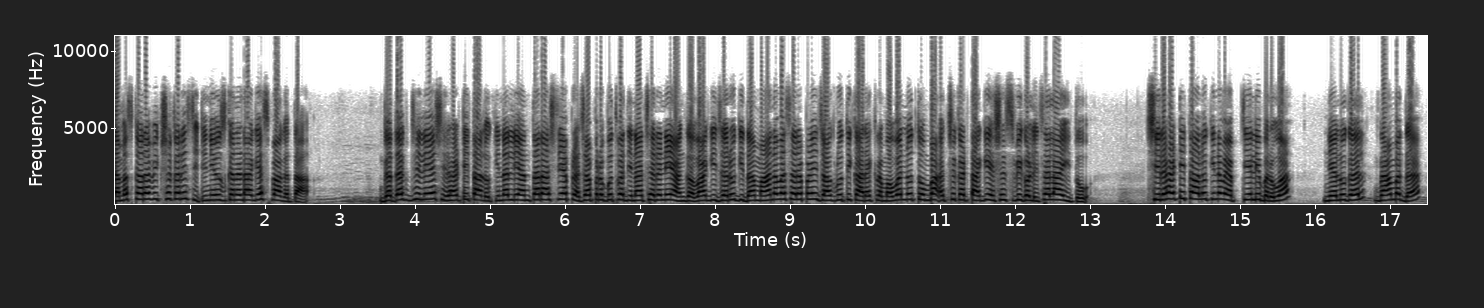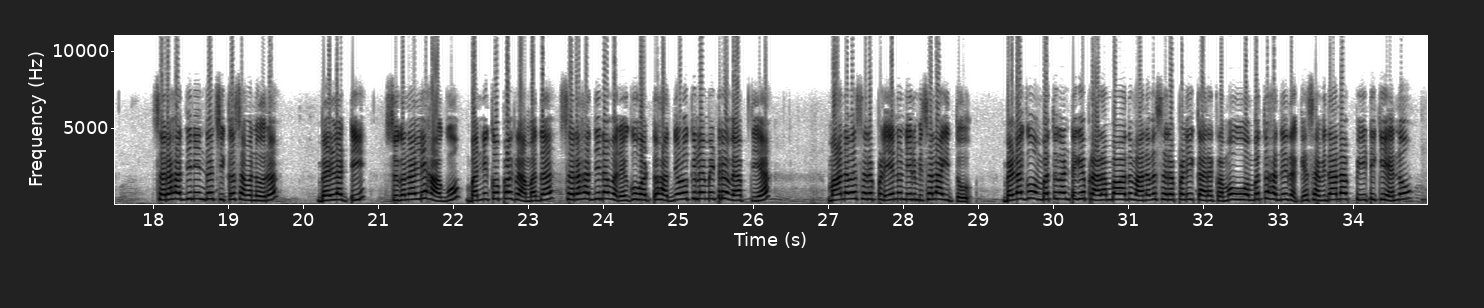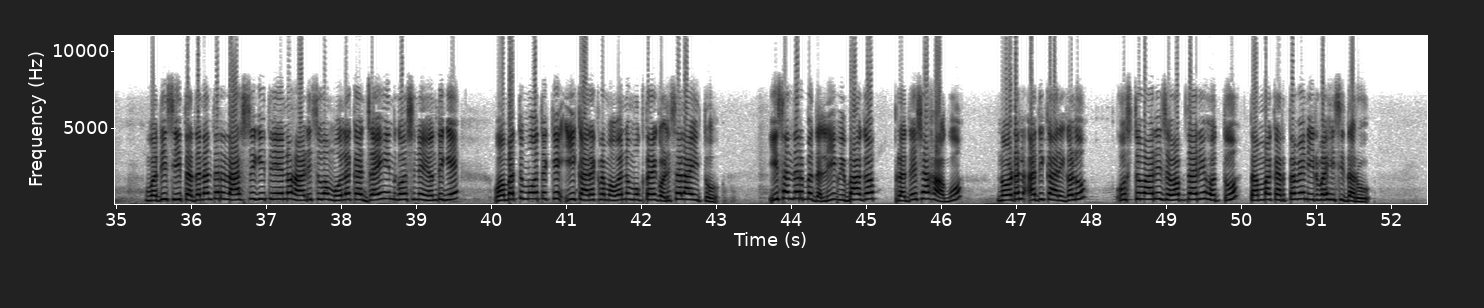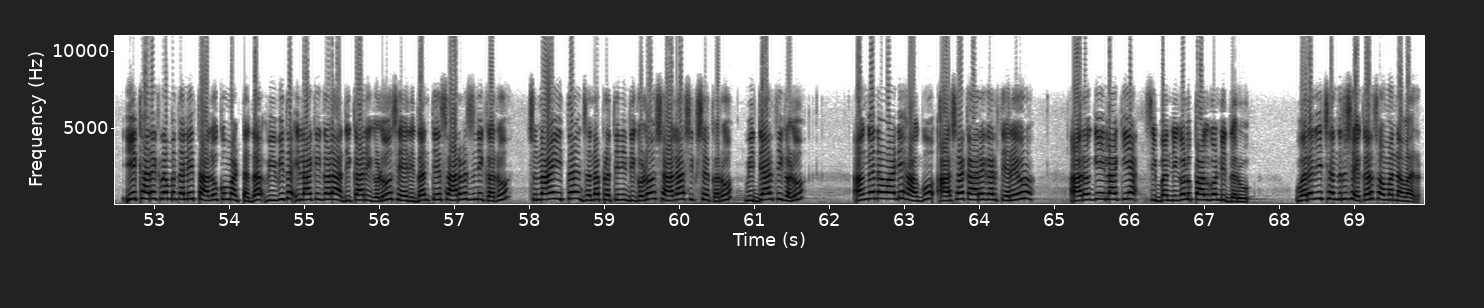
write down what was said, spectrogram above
ನಮಸ್ಕಾರ ವೀಕ್ಷಕರೇ, city news ಕನ್ನಡಗೆ ಸ್ವಾಗತ. ಗದಗ ಜಿಲ್ಲೆಯ ಶಿರಹಟ್ಟಿ ತಾಲೂಕಿನಲ್ಲಿ ಅಂತಾರಾಷ್ಟ್ರೀಯ ಪ್ರಜಾಪ್ರಭುತ್ವ ದಿನಾಚರಣೆಯ ಅಂಗವಾಗಿ ಜರುಗಿದ ಮಾನವ ಸರಪಳಿ ಜಾಗೃತಿ ಕಾರ್ಯಕ್ರಮವನ್ನು ತುಂಬಾ ಅಚ್ಚುಕಟ್ಟಾಗಿ ಯಶಸ್ವಿಗೊಳಿಸಲಾಯಿತು. ಶಿರಹಟ್ಟಿ ತಾಲೂಕಿನ ವ್ಯಾಪ್ತಿಯಲ್ಲಿ ಬರುವ ನೆಲುಗಲ್ ಗ್ರಾಮದ ಸರಹದ್ದಿನಿಂದ ಚಿಕ್ಕಸವನೂರು, ಬೆಳ್ಳಟ್ಟಿ, ಸುಗನಹಳ್ಳಿ ಹಾಗೂ ಬನ್ನಿಕೊಪ್ಪ ಗ್ರಾಮದ ಸರಹದ್ದಿನವರೆಗೂ ಒಟ್ಟು ಹದಿನೇಳು ಕಿಲೋಮೀಟರ್ ವ್ಯಾಪ್ತಿಯ ಮಾನವ ಸರಪಳಿಯನ್ನು ನಿರ್ಮಿಸಲಾಯಿತು. ಬೆಳಗ್ಗೆ ಒಂಬತ್ತು ಗಂಟೆಗೆ ಪ್ರಾರಂಭವಾದ ಮಾನವ ಸರಪಳಿ ಕಾರ್ಯಕ್ರಮವು ಒಂಬತ್ತು ಹದಿನೈದಕ್ಕೆ ಸಂವಿಧಾನ ಪೀಠಿಕೆಯನ್ನು ವಧಿಸಿ, ತದನಂತರ ರಾಷ್ಟ್ರಗೀತೆಯನ್ನು ಹಾಡಿಸುವ ಮೂಲಕ ಜೈ ಹಿಂದ್ ಘೋಷಣೆಯೊಂದಿಗೆ ಒಂಬತ್ತು ಮೂವತ್ತಕ್ಕೆ ಈ ಕಾರ್ಯಕ್ರಮವನ್ನು ಮುಕ್ತಾಯಗೊಳಿಸಲಾಯಿತು. ಈ ಸಂದರ್ಭದಲ್ಲಿ ವಿಭಾಗ, ಪ್ರದೇಶ ಹಾಗೂ ನೋಡಲ್ ಅಧಿಕಾರಿಗಳು ಉಸ್ತುವಾರಿ ಜವಾಬ್ದಾರಿ ಹೊತ್ತು ತಮ್ಮ ಕರ್ತವ್ಯ ನಿರ್ವಹಿಸಿದರು. ಈ ಕಾರ್ಯಕ್ರಮದಲ್ಲಿ ತಾಲೂಕು ಮಟ್ಟದ ವಿವಿಧ ಇಲಾಖೆಗಳ ಅಧಿಕಾರಿಗಳು ಸೇರಿದಂತೆ ಸಾರ್ವಜನಿಕರು ಚುನಾಯಿತ ಜನಪ್ರತಿನಿಧಿಗಳು, ಶಾಲಾ ಶಿಕ್ಷಕರು, ವಿದ್ಯಾರ್ಥಿಗಳು, ಅಂಗನವಾಡಿ ಹಾಗೂ ಆಶಾ ಕಾರ್ಯಕರ್ತೆಯರು, ಆರೋಗ್ಯ ಇಲಾಖೆಯ ಸಿಬ್ಬಂದಿಗಳು ಪಾಲ್ಗೊಂಡಿದ್ದರು. ವರದಿ ಚಂದ್ರಶೇಖರ್ ಸೋಮಣ್ಣವರ್.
